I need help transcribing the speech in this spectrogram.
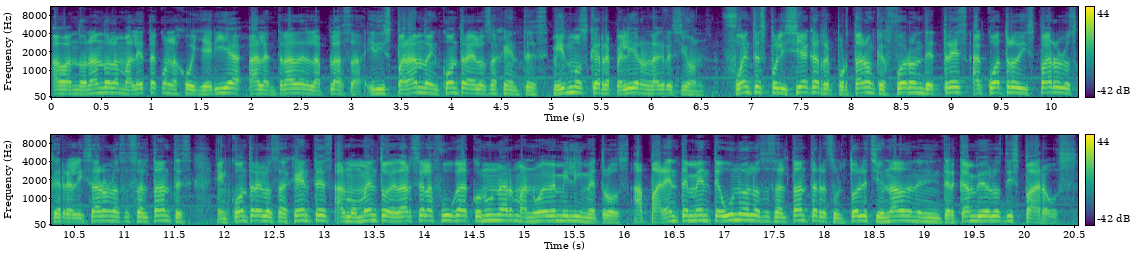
abandonando la maleta con la joyería a la entrada de la plaza y disparando en contra de los agentes, mismos que repelieron la agresión. Fuentes policíacas reportaron que fueron de 3 a 4 disparos los que realizaron los asaltantes en contra de los agentes al momento de darse a la fuga con un arma 9 milímetros. Aparentemente uno de los asaltantes resultó lesionado en el intercambio de los disparos.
